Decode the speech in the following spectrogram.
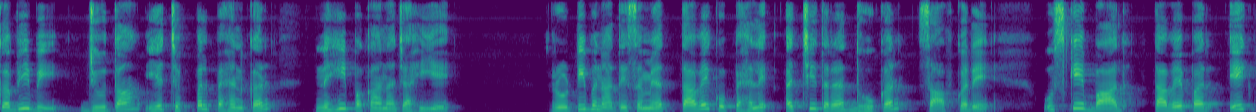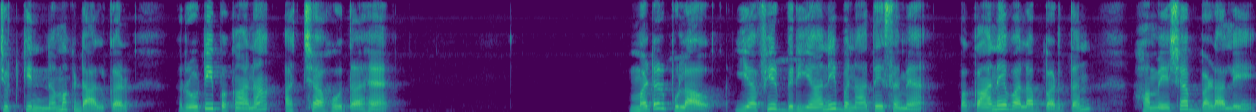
कभी भी जूता या चप्पल पहनकर नहीं पकाना चाहिए। रोटी बनाते समय तवे को पहले अच्छी तरह धोकर साफ़ करें। उसके बाद तवे पर एक चुटकी नमक डालकर रोटी पकाना अच्छा होता है। मटर पुलाव या फिर बिरयानी बनाते समय पकाने वाला बर्तन हमेशा बड़ा लें।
